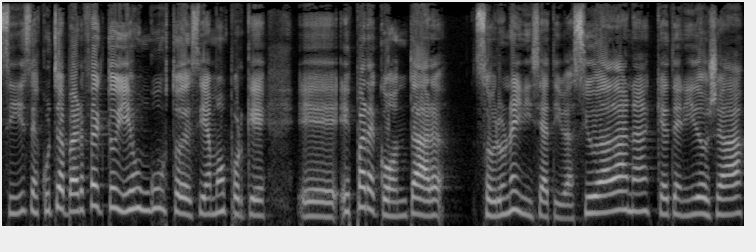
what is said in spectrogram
sí, se escucha perfecto y es un gusto, decíamos, porque eh, es para contar sobre una iniciativa ciudadana que ha tenido ya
